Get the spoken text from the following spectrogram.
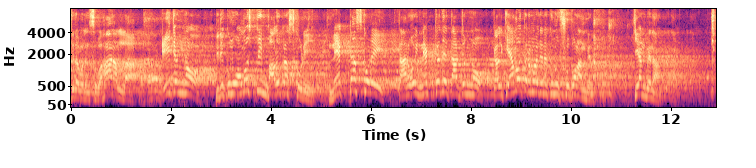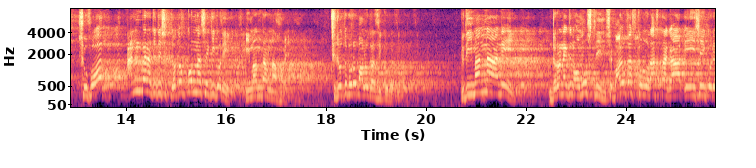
জোরে বলেন, সুবহানাল্লাহ। এই জন্য যদি কোনো অমুসলিম ভালো কাজ করে, নেক কাজ করে, তার ওই নেক কাজে তার জন্য কাল কিয়ামতের ময়দানে কোনো সুফল আনবে না। কি আনবে না? সুফল আনবে না যদি যতক্ষণ না সে কি করে? ইমানদার না হয়। সে যত বড় ভালো কাজই করুক। যদি ইমান না আনে ধরুন একজন অমুসলিম, সে ভালো কাজ করল, রাস্তাঘাট, এই সেই করে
